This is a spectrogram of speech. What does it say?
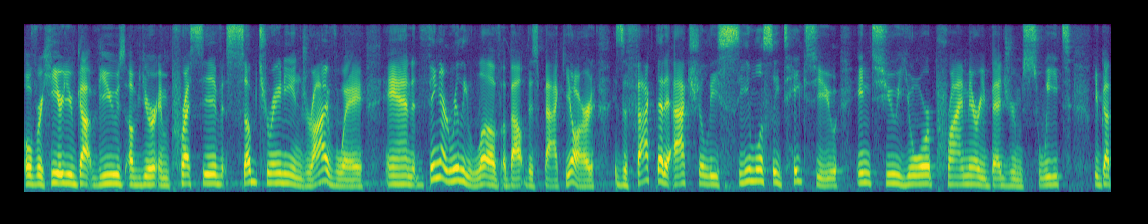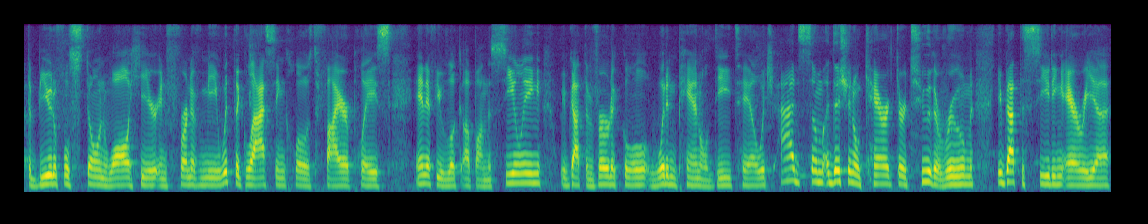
Over here, you've got views of your impressive subterranean driveway. And the thing I really love about this backyard is the fact that it actually seamlessly takes you into your primary bedroom suite. You've got the beautiful stone wall here in front of me with the glass enclosed fireplace. And if you look up on the ceiling, we've got the vertical wooden panel detail, which adds some additional character to the room. You've got the seating area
